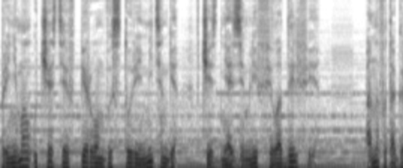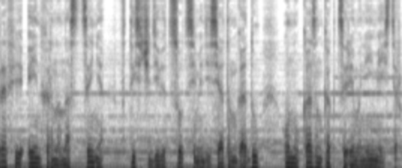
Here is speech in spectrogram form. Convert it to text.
принимал участие в первом в истории митинге в честь Дня Земли в Филадельфии, а на фотографии Эйнхорна на сцене в 1970 году он указан как церемониймейстер.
